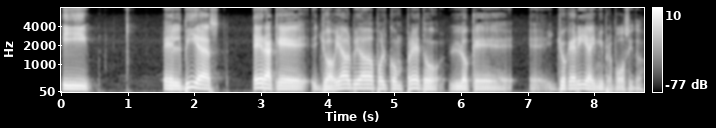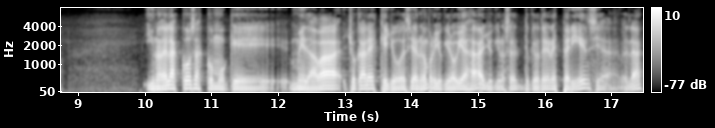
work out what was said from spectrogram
Y el bias era que yo había olvidado por completo lo que eh, yo quería y mi propósito. Y una de las cosas como que me daba chocar es que yo decía, no, pero yo quiero viajar, yo quiero ser, yo quiero tener experiencia, ¿verdad?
